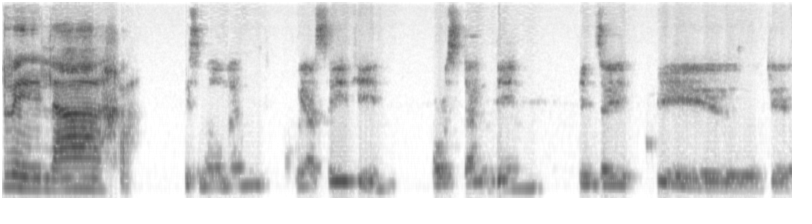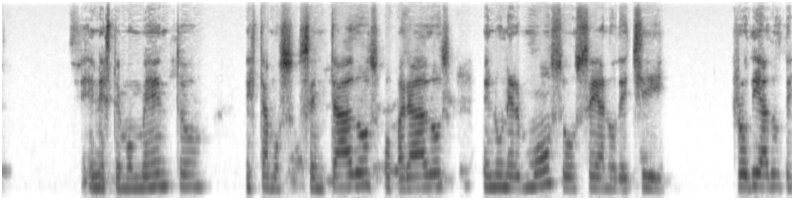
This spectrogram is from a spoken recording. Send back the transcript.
Relaja. This moment, we are sitting or standing in the field. En este momento estamos sentados o parados en un hermoso océano de chi, rodeados de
